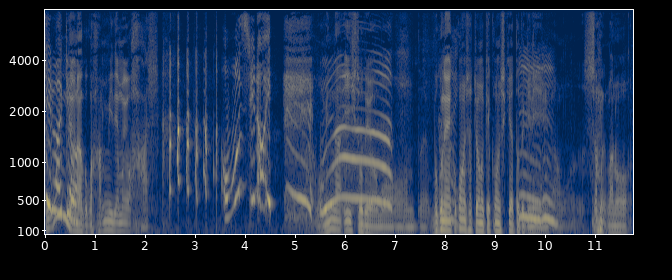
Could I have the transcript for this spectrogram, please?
出てるわけよ。なここ。はみでもよはし。面白い。もうみんないい人だよもう本当に。僕ね、はい。ここの社長の結婚式やった時に、うんうんそのあの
